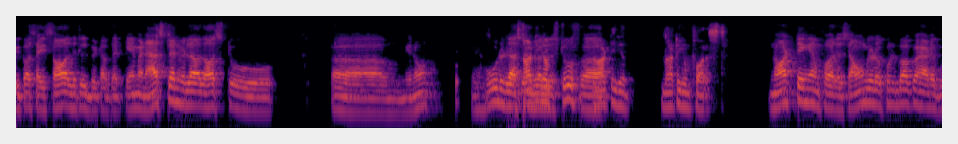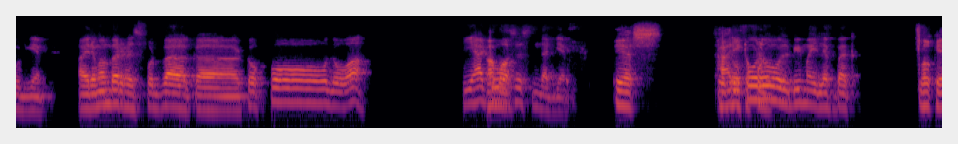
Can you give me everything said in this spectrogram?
because I saw a little bit of that game and Aston Villa lost to um, you know who did Aston Villa Nottingham. lose to uh, Nottingham Nottingham Forest Nottingham Forest அவங்களோட fullback had a good game I remember his fullback uh, Tofoloa he had two ஆமா. assists in that game yes so Harry Tofolo Tofolo. will be my left back okay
